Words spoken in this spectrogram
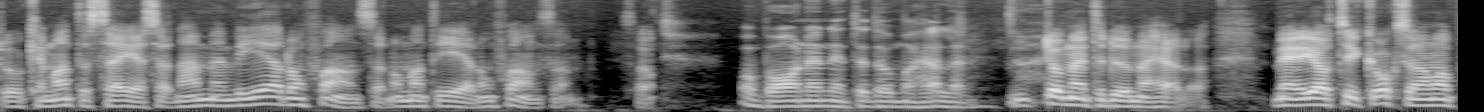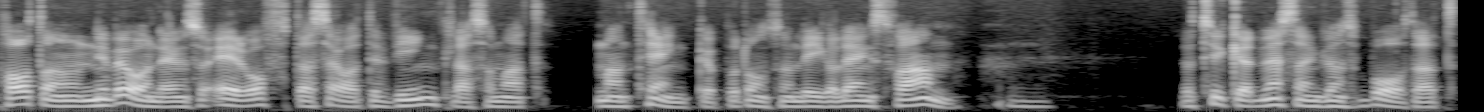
Då kan man inte säga så att nej men vi ger dem chansen om man inte ger dem chansen. Så. Och barnen är inte dumma heller. De är inte dumma heller. Men jag tycker också när man pratar om nivåindelning så är det ofta så att det vinklas som att man tänker på de som ligger längst fram. Mm. Jag tycker att det nästan glöms bort att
